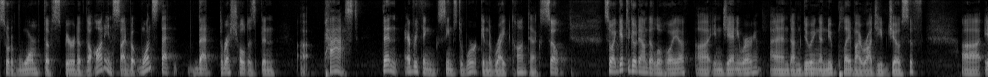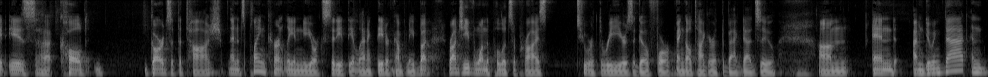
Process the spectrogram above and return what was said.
sort of warmth of spirit of the audience side. But once that that threshold has been uh, passed, then everything seems to work in the right context. So. So I get to go down to La Jolla uh, in January, and I'm doing a new play by Rajiv Joseph. Uh, it is uh, called Guards at the Taj, and it's playing currently in New York City at the Atlantic Theater Company. But Rajiv won the Pulitzer Prize two or three years ago for Bengal Tiger at the Baghdad Zoo. Um, and I'm doing that. And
